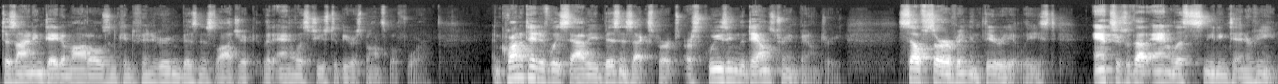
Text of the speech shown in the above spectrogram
designing data models and configuring business logic that analysts used to be responsible for. And quantitatively savvy business experts are squeezing the downstream boundary, self serving, in theory at least, answers without analysts needing to intervene.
